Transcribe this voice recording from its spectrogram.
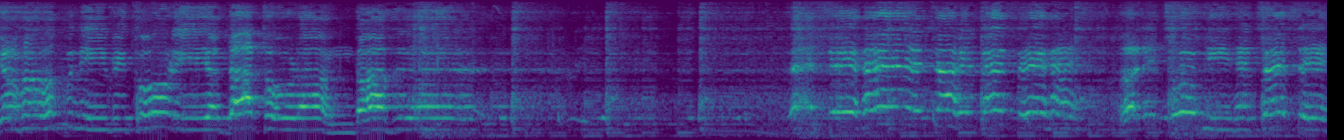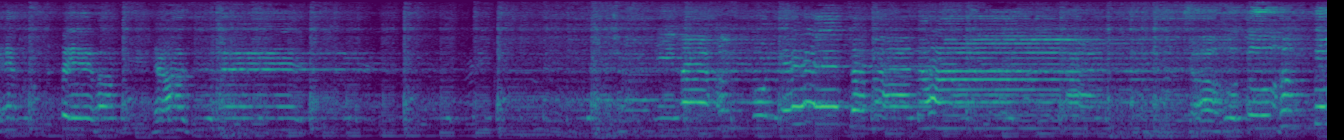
यहाँ अपनी भी थोड़ी अदा, थोड़ा अंदाज है। ऐसे हैं, चाहे कैसे हैं, अरे जो भी हैं जैसे हैं, उस पे हम न्याज है। हमको ये जमाना, चाहो तो हमको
